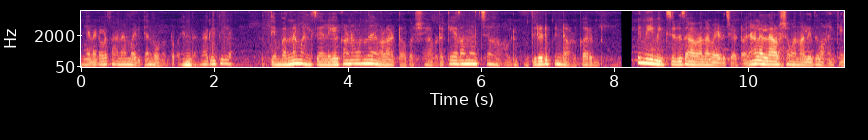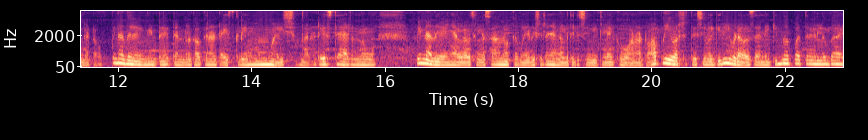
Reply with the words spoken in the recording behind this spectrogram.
ഇങ്ങനെയുള്ള സാധനം മേടിക്കാൻ തോന്നും കേട്ടോ. എന്താണെന്ന് അറിയത്തില്ല. സത്യം പറഞ്ഞാൽ മത്സ്യാനിക കാണാൻ വന്ന ഞങ്ങളാട്ടോ. പക്ഷേ അവിടെ കയറാന്ന് വെച്ചാൽ ഒരു കുതിരടുപ്പിന്റെ ആൾക്കാരുണ്ട്. പിന്നെ ഈ മിക്സഡ് സാധാരണ മേടിച്ചു കേട്ടോ. ഞങ്ങൾ എല്ലാ വർഷവും വന്നാൽ ഇത് വാങ്ങിക്കും കേട്ടോ. പിന്നെ അത് കഴിഞ്ഞിട്ട് ടെൻഡർ കോക്കനട്ട് ഐസ്ക്രീമും കഴിച്ചു നല്ല ടേസ്റ്റ് ആയിരുന്നു. പിന്നെ അത് കഴിഞ്ഞ് വർഷം ചില്ലറ സാധനമൊക്കെ മേടിച്ചിട്ട് ഞങ്ങൾ തിരിച്ച് വീട്ടിലേക്ക് പോകണം കേട്ടോ. അപ്പോൾ ഈ വർഷത്തെ ശിവഗിരി ഇവിടെ അവസാനിക്കുന്നു. അപ്പോൾ അത്രയേ ഉള്ളൂ. ബൈ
